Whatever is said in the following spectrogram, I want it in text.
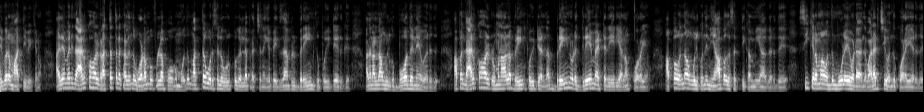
லிவரை மாற்றி வைக்கணும். அதே மாதிரி இந்த ஆல்கஹால் ரத்தத்தில் கலந்து உடம்பு ஃபுல்லாக போகும்போது மற்ற ஒரு சில உறுப்புகளில் பிரச்சனைங்க இப்போ எக்ஸாம்பிள் பிரெயினுக்கு போயிட்டே இருக்குது அதனால தான் உங்களுக்கு போதனே வருது. அப்போ இந்த ஆல்கஹால் ரொம்ப நாளாக பிரெயின் போயிட்டே இருந்தால் பிரெயினோட கிரே மேட்டர் ஏரியாலாம் குறையும். அப்போ வந்து அவங்களுக்கு வந்து ஞாபக சக்தி கம்மியாகிறது. சீக்கிரமாக வந்து மூளையோட அந்த வளர்ச்சி வந்து குறையிறது.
